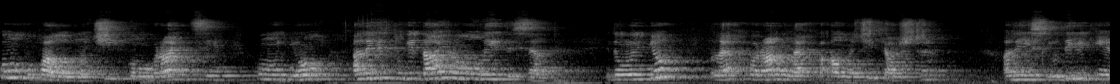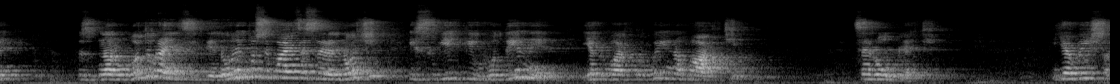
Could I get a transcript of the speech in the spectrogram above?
кому попало вночі, кому вранці, кому днем, але відповідально молитися. І думаю, днем легко, рано легко, а вночі тяжче. Але є люди, які на роботу вранці йти, ну вони просипаються серед ночі і свої півгодини, як вартовий на варті. Це роблять. Я вийшла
